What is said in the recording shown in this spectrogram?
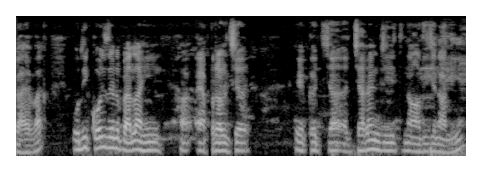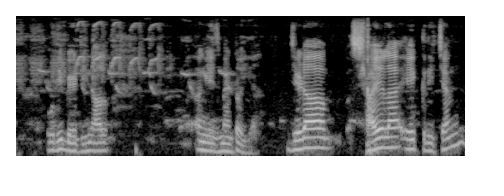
ਗਾਇਬ ਹੈ ਉਹਦੀ ਕੁਝ ਦਿਨ ਪਹਿਲਾਂ ਹੀ ਅ, ਅਪ੍ਰੈਲ 'ਚ ਇੱਕ ਚ- ਚਰਨਜੀਤ ਨਾਂ ਦੀ ਜਨਾਨੀ ਹੈ, ਉਹਦੀ ਬੇਟੀ ਨਾਲ ਅੰਗੇਜਮੈਂਟ ਹੋਈ ਹੈ। ਜਿਹੜਾ ਸ਼ਾਇਲ ਹੈ, ਇਹ ਕ੍ਰਿਸਚਨ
